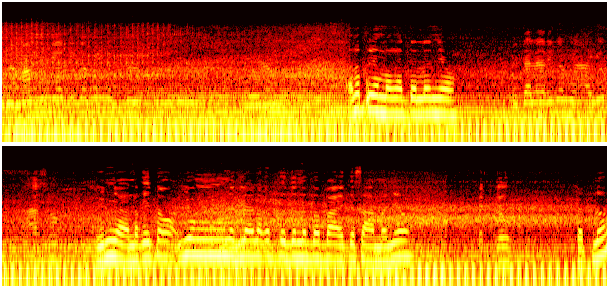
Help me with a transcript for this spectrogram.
Namamanya din kami. Ano po yung mga dala nyo? May dala rin kami ayok, aso. Yun nga, nakita ko, yung naglalakad po doon na babae kasama nyo. Tatlo.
